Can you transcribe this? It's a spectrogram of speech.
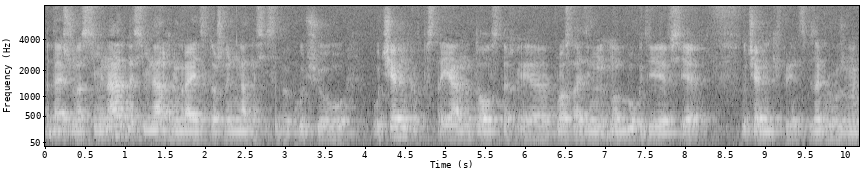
А дальше у нас семинар. На семинарах мне нравится то, что не надо носить с собой кучу учебников постоянно толстых, э, просто один ноутбук, где все учебники, в принципе, загружены.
